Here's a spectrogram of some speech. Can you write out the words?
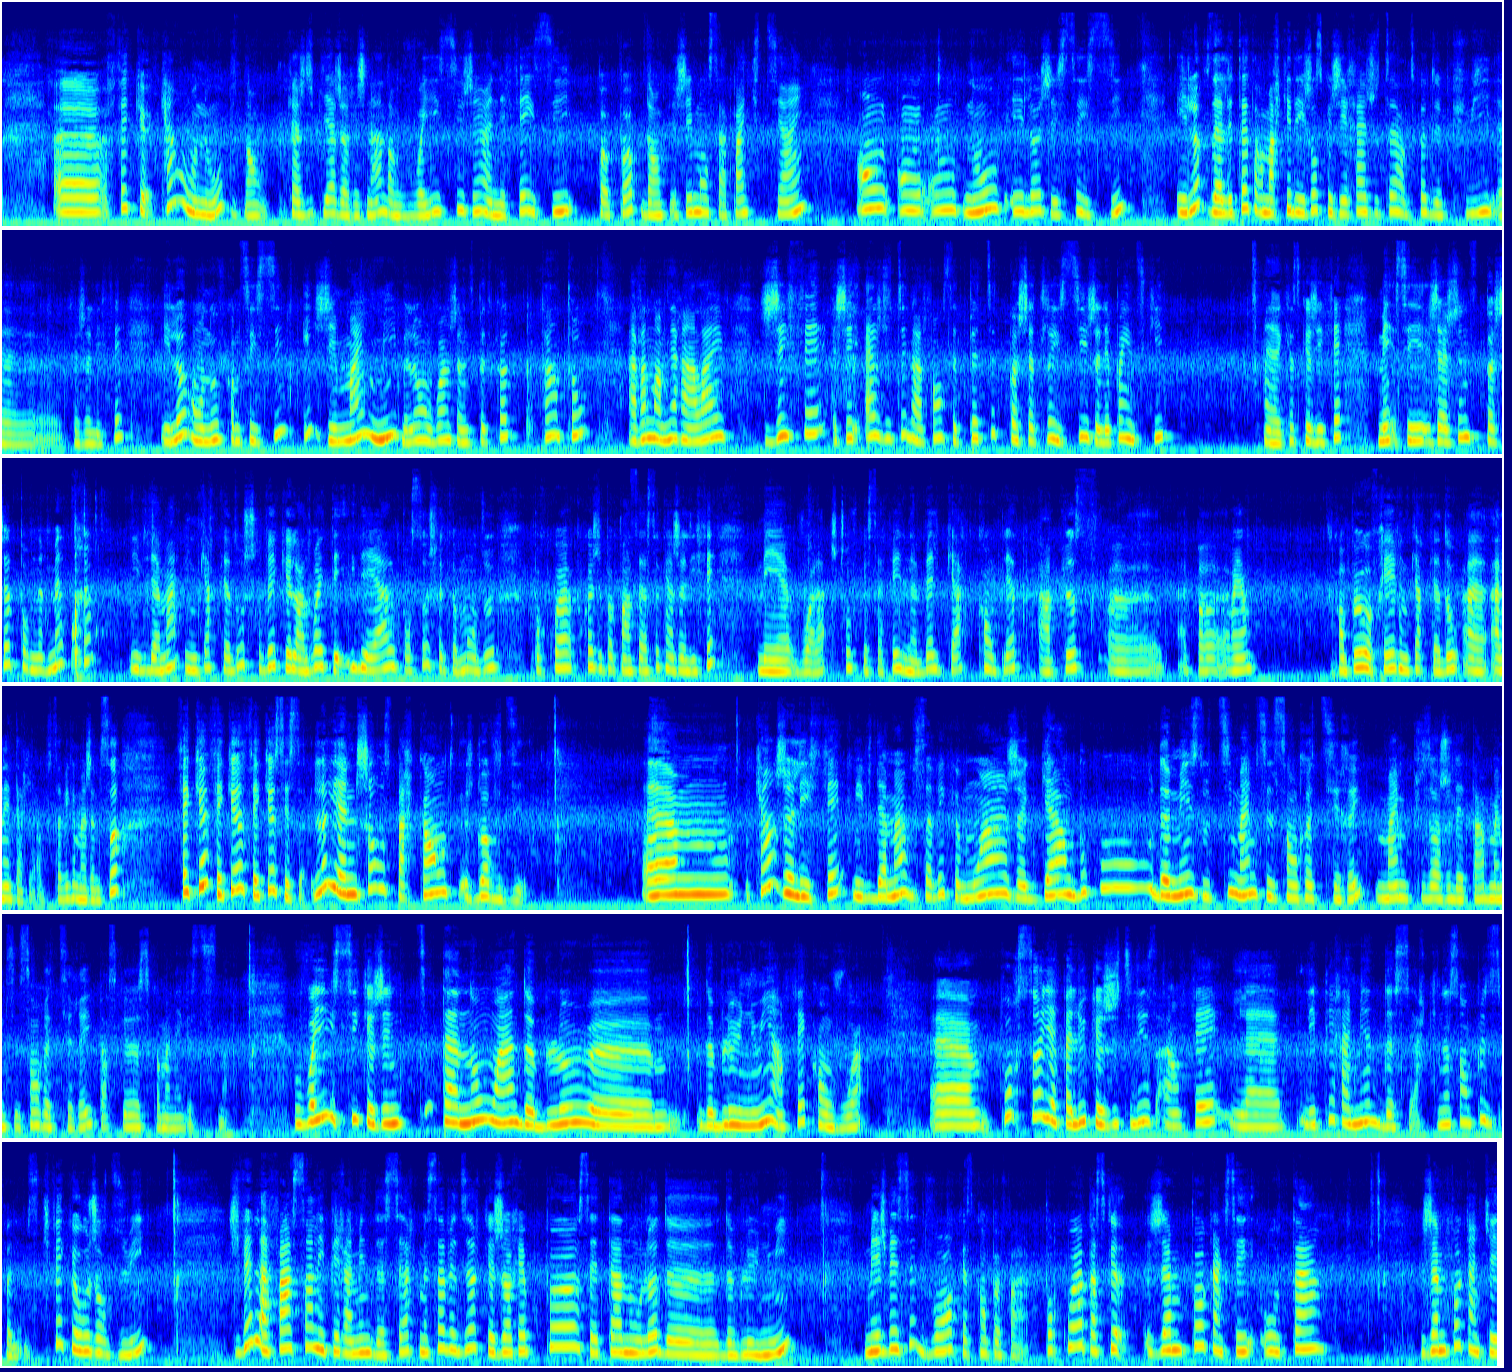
Euh, fait que quand on ouvre, donc quand je dis pliage original, donc vous voyez ici, j'ai un effet ici pop-up. Donc j'ai mon sapin qui tient. On, on, on ouvre et là j'ai ça ici. Et là, vous allez peut-être remarquer des choses que j'ai rajoutées, en tout cas, depuis euh, que je l'ai fait. Et là, on ouvre comme c'est ici. Et j'ai même mis, mais là, on voit, j'ai un petit peu de code. Tantôt, avant de m'en venir en live, j'ai fait, j'ai ajouté, dans le fond, cette petite pochette-là ici. Je ne l'ai pas indiqué. Euh, qu'est-ce que j'ai fait? Mais c'est, j'ai ajouté une petite pochette pour venir mettre évidemment, une carte cadeau. Je trouvais que l'endroit était idéal pour ça. Je fais comme, mon Dieu, pourquoi, pourquoi j'ai pas pensé à ça quand je l'ai fait? Mais euh, voilà, je trouve que ça fait une belle carte complète. En plus, euh, rien, qu'on peut offrir une carte cadeau à, l'intérieur. Vous savez comment j'aime ça. Fait que, fait que, fait que, c'est ça. Là, il y a une chose, par contre, que je dois vous dire. Euh, quand je l'ai fait, évidemment, vous savez que moi, je garde beaucoup de mes outils, même s'ils sont retirés, même plusieurs jeux d'étampes, même s'ils sont retirés, parce que c'est comme un investissement. Vous voyez ici que j'ai une petite anneau hein, de, bleu, euh, de bleu nuit, en fait, qu'on voit. Euh, pour ça, il a fallu que j'utilise, en fait, les pyramides de cercle qui ne sont plus disponibles. Ce qui fait qu'aujourd'hui, je vais la faire sans les pyramides de cercle, mais ça veut dire que j'aurai pas cet anneau-là de, bleu nuit. Mais je vais essayer de voir qu'est-ce qu'on peut faire. Pourquoi? Parce que j'aime pas quand c'est autant... J'aime pas quand il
